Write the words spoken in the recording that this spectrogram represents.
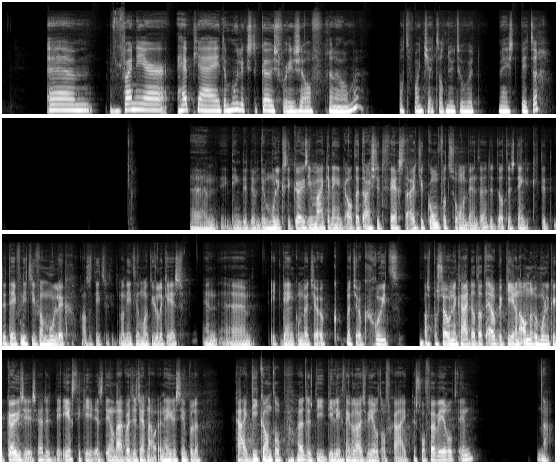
Um, wanneer heb jij de moeilijkste keus voor jezelf genomen? Wat vond je tot nu toe het meest pittig? Ehm, ik denk de, de, de, moeilijkste keuze die maak je denk ik altijd als je het verste uit je comfortzone bent. Hè. Dat is denk ik de, de, definitie van moeilijk, als het iets wat niet helemaal natuurlijk is. En ehm, ik denk omdat je, ook, omdat je ook groeit als persoonlijkheid, dat dat elke keer een andere moeilijke keuze is. Hè. Dus de eerste keer is het inderdaad wat je zegt, nou een hele simpele, ga ik die kant op, hè, dus die, die licht- en geluidswereld, of ga ik de softwarewereld in? Nou,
